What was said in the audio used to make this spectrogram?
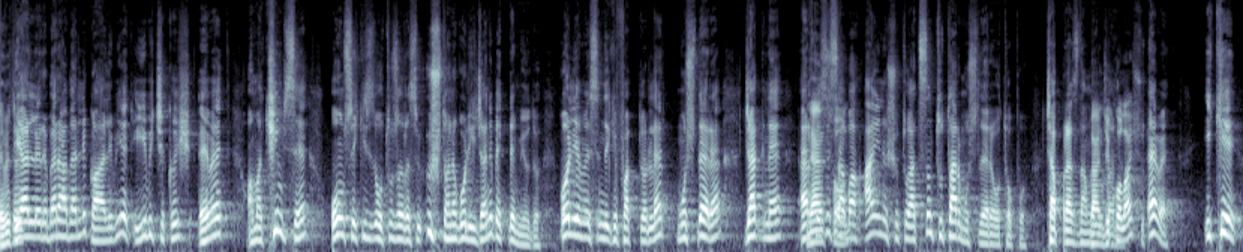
evet. Diğerleri beraberlik, galibiyet, iyi bir çıkış. Evet ama kimse 18 ile 30 arası 3 tane gol yiyeceğini beklemiyordu. Gol yemesindeki faktörler Muslera, Cagne, ertesi Nelson. sabah aynı şutu atsın tutar Muslera o topu. Çaprazdan Bence vururlar. kolay şut. Evet. İki,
